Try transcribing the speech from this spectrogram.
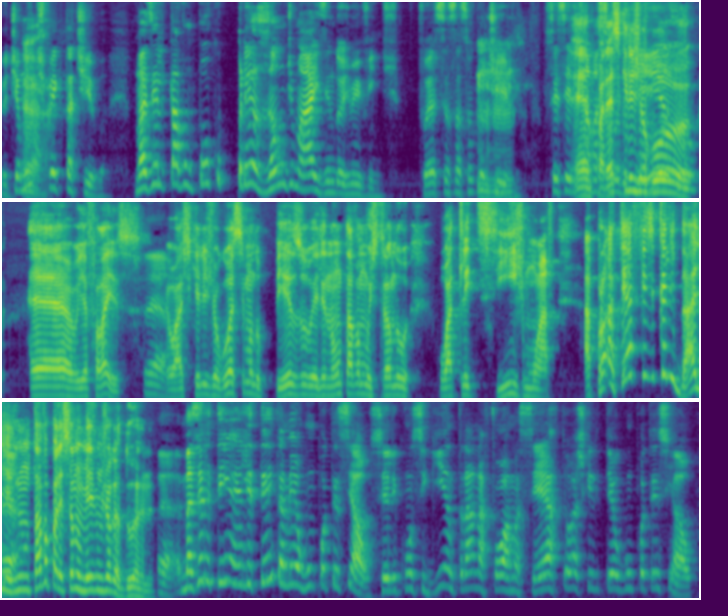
Eu tinha muita é. expectativa. Mas ele estava um pouco presão demais em 2020. Foi a sensação que uhum. eu tive. Não sei se ele é, parece que ele peso. jogou. É, eu ia falar isso. É. Eu acho que ele jogou acima do peso, ele não estava mostrando o atleticismo, a, a, até a fisicalidade, é. ele não estava parecendo o mesmo jogador, né? É, mas ele tem, ele tem também algum potencial. Se ele conseguir entrar na forma certa, eu acho que ele tem algum potencial.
